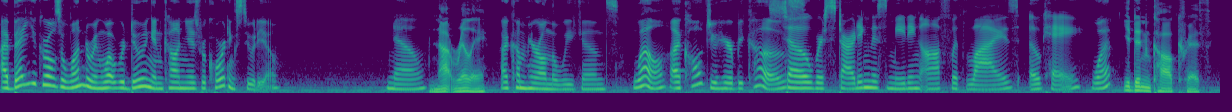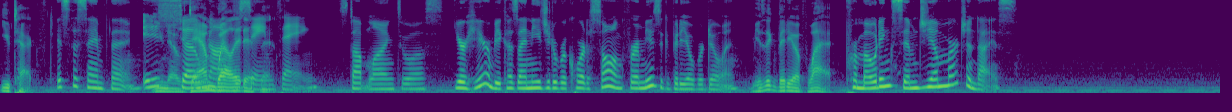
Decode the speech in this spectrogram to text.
I bet you girls are wondering what we're doing in Kanye's recording studio. No. Not really. I come here on the weekends. Well, I called you here because. So we're starting this meeting off with lies, okay? What? You didn't call Kris, you text. It's the same thing. It is You know so damn not well the it same isn't. thing. Stop lying to us. You're here because I need you to record a song for a music video we're doing. Music video of what? Promoting SimGM merchandise.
